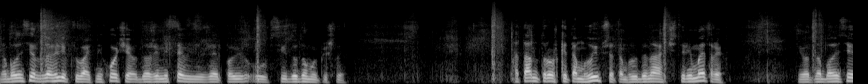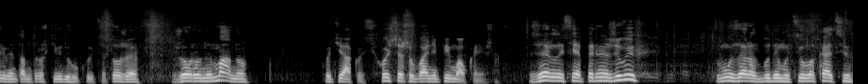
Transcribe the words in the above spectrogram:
на балансір взагалі клювати не хоче, навіть місцеві вже всі додому пішли. А там трошки там глибше, там глибина 4 метри. І от на балансірі він там трошки відгукується. Теж жору нема, але хоч якось. Хочеться, щоб Ваня піймав, звісно. Жерлиці я перенаживив. Тому зараз будемо цю локацію,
